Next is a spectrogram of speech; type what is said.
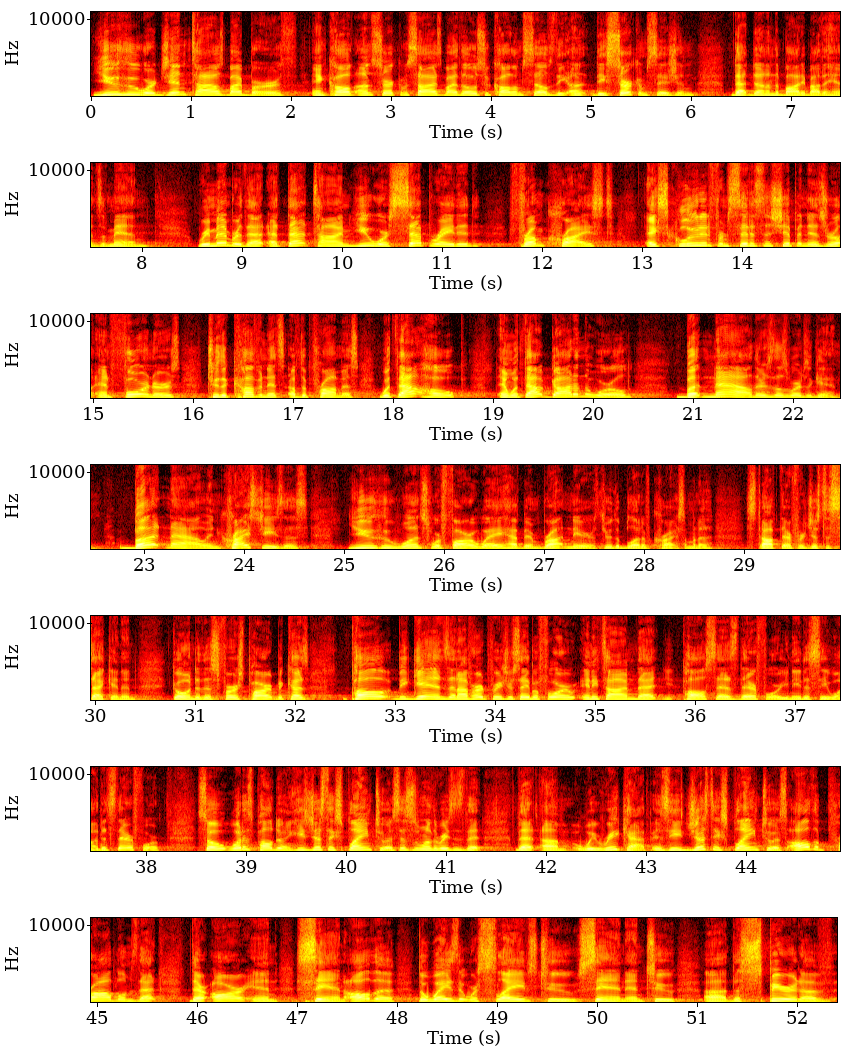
you who were Gentiles by birth and called uncircumcised by those who call themselves the, uh, the circumcision that done in the body by the hands of men, remember that at that time you were separated from Christ, excluded from citizenship in Israel, and foreigners to the covenants of the promise, without hope and without God in the world. But now, there's those words again. But now, in Christ Jesus, you who once were far away have been brought near through the blood of Christ. I'm going to stop there for just a second and go into this first part because Paul begins, and I've heard preachers say before, anytime that Paul says therefore, you need to see what it's there for. So, what is Paul doing? He's just explained to us, this is one of the reasons that, that um, we recap, is he just explained to us all the problems that there are in sin, all the, the ways that we're slaves to sin and to uh, the spirit of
